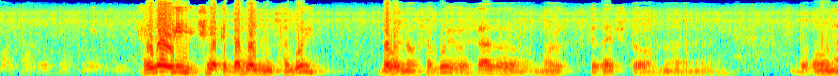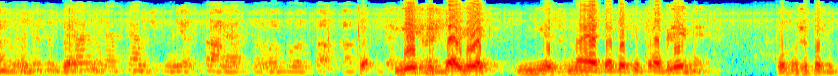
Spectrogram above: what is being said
вот если когда вы видите человека довольным собой, довольного собой, вы сразу можете сказать, что он, э, что он, да, да. Если человек не знает об этой проблеме, то он уже тоже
